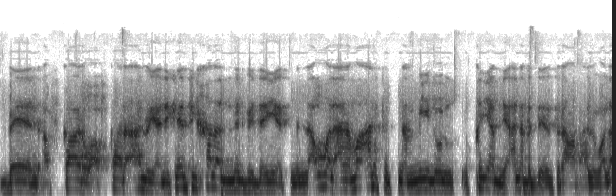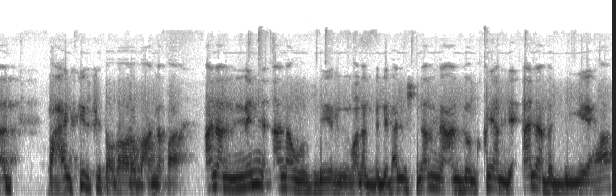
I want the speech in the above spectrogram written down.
بين افكاره وأفكار أهله. يعني كان في خلل من البدايات. من الأول أنا ما عرفت نمي له القيم اللي أنا بدي أزرعها بهالولد فحيصير في تضارب عندنا. فأنا من أنا وصغير الولد بدي بلش نمي عنده القيم اللي أنا بدي إياها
